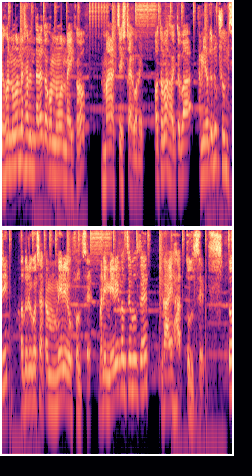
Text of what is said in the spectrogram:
যখন নোমান ভাই সামনে দাঁড়ায়, তখন নোমান ভাইকেও মারার চেষ্টা করে। অথবা হয়তোবা, আমি যতটুকু শুনছি, ততটুকু হচ্ছে একটা মেরেও ফেলছে। মানে মেরে ফেলছে বলতে গায়ে হাত তুলছে। তো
